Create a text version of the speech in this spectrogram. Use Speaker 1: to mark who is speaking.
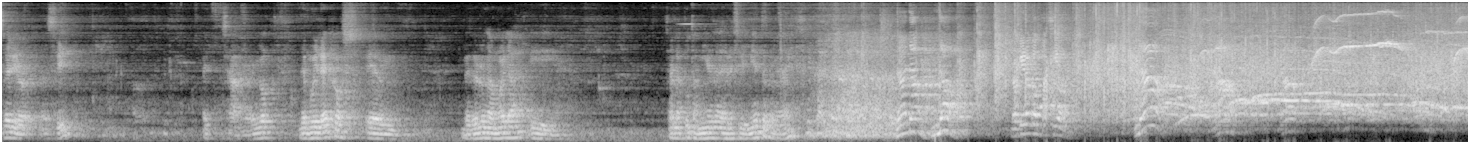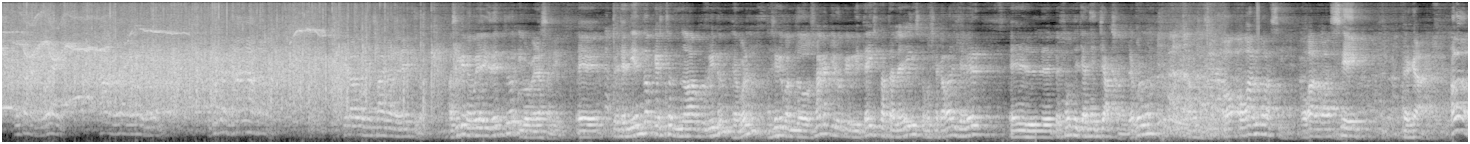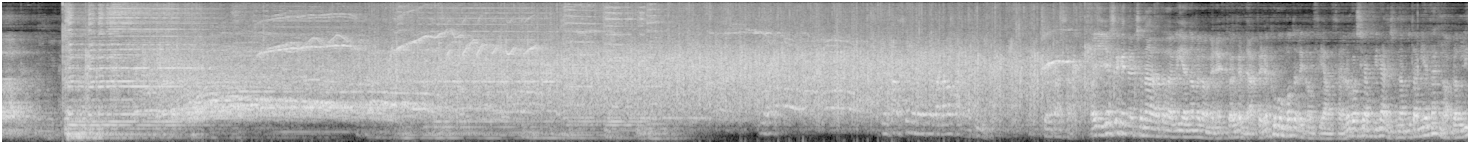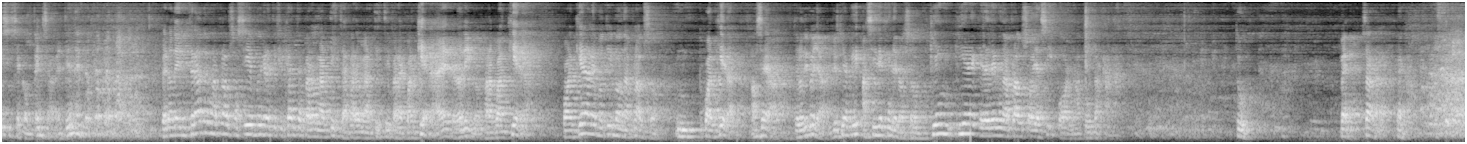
Speaker 1: ¿En serio? ¿Sí? O sea, vengo de muy lejos, eh, me duele una muela y... ¿Sabes la puta mierda de recibimiento que me dais? ¡No, no, no! No quiero compasión. ¡No! Pretendiendo que esto no ha ocurrido, ¿de acuerdo? Así que cuando salga quiero que gritéis, pataleéis, como si acabarais de ver el pezón de Janet Jackson, ¿de acuerdo? O, algo así, o algo así. Venga. ¡Vamos! Nada todavía, no me lo merezco, es verdad, pero es como un voto de confianza. Luego, si al final es una puta mierda, no aplaudís y se compensa, ¿me entiendes? Pero de entrada, un aplauso así es muy gratificante para un artista, para un artista y para cualquiera, ¿eh? Te lo digo, para cualquiera. Cualquiera le motiva un aplauso. Cualquiera. O sea, te lo digo ya, yo estoy aquí así de generoso. ¿Quién quiere que le den un aplauso hoy así? Por la puta cara. Tú. Venga, aquí, venga.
